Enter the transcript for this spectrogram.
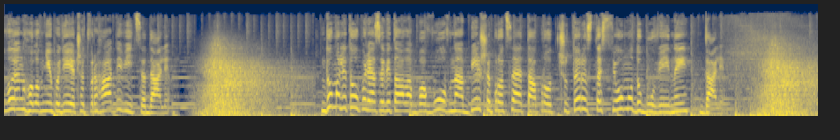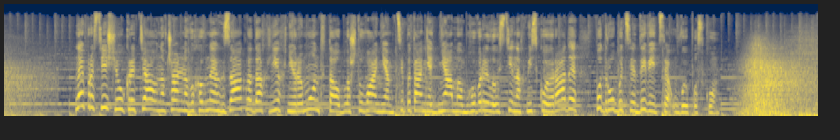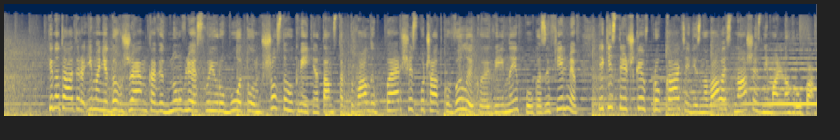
новин. Головні події четверга. Дивіться далі. До Мелітополя завітала бавовна. Більше про це та про 407-му добу війни. Далі. Найпростіші укриття у навчально-виховних закладах, їхній ремонт та облаштування. Ці питання днями обговорили у стінах міської ради. Подробиці дивіться у випуску. Кінотеатр імені Довженка відновлює свою роботу. 6 квітня там стартували перші з початку великої війни покази фільмів. Які стрічки в прокаті дізнавалась наша знімальна група.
